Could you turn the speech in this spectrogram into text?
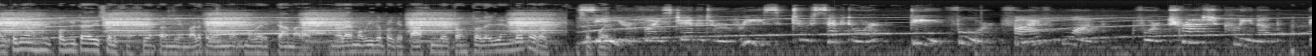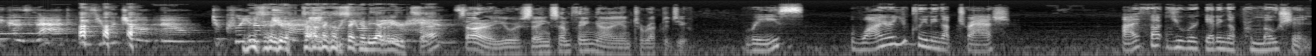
Ahí teníamos un poquito de visualización también, ¿vale? Podemos mover cámara. No la he movido porque estaba haciendo el tonto leyendo, pero se puede. Senior Vice Janitor Reese to Sector D451 for trash cleanup, because that is your job now. To clean up trash de with your bare Rhys, ¿eh? hands. Sorry, you were saying something? I interrupted you. Rhys, why are you cleaning up trash? I thought you were getting a promotion.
